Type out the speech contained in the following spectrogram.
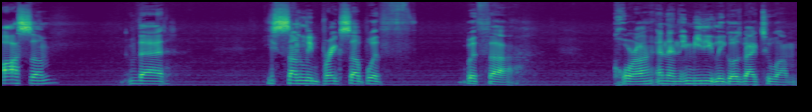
awesome that he suddenly breaks up with with uh Korra and then immediately goes back to um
